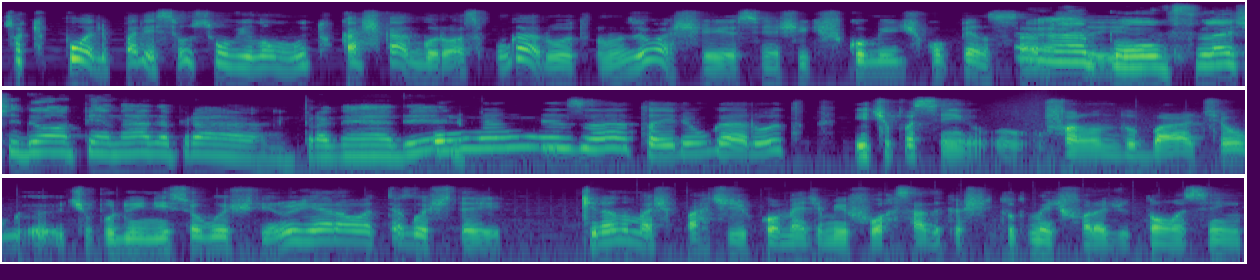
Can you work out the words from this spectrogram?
Só que, pô, ele pareceu ser um vilão muito casca-grossa com o garoto, mas eu achei, assim, achei que ficou meio descompensado É, pô, o Flash deu uma penada pra, pra ganhar dele. É, exato, aí ele é um garoto. E, tipo assim, falando do Bart, eu, eu, tipo, do início eu gostei, no geral eu até gostei. Tirando umas partes de comédia meio forçada que eu achei totalmente fora de tom, assim,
